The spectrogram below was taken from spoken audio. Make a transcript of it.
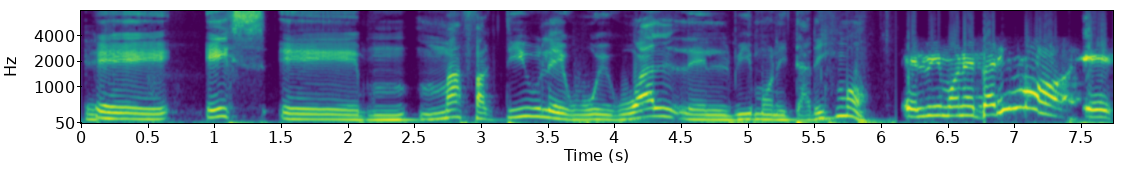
Eh, ¿Es eh, más factible o igual el bimonetarismo? El bimonetarismo es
